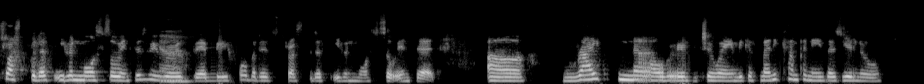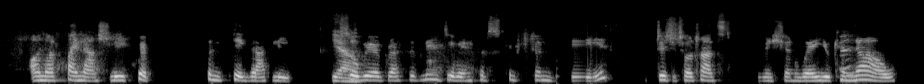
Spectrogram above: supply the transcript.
trusted us even more so into it. We yeah. were there before, but it's trusted us even more so into it. Uh, right now, we're doing, because many companies, as you know, are not financially equipped to take that leap. Yeah. So we're aggressively doing subscription based digital transformation where you can now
